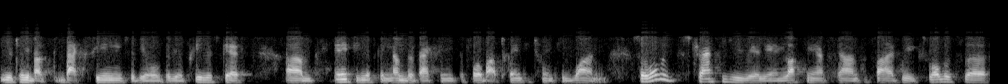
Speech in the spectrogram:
you're talking about vaccines with your with your previous guest. Um, any significant number of vaccines before about 2021. So, what was the strategy really in locking us down for five weeks? What was the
